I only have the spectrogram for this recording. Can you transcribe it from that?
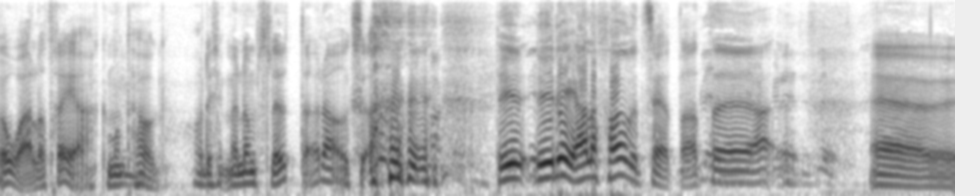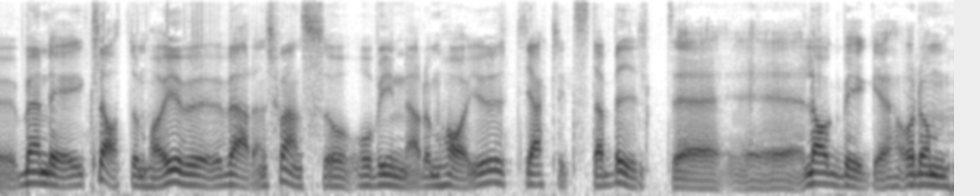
två eller tre, jag kommer inte mm. ihåg. Det, men de slutar där också. det, det, är det alla förutsätter. Att, äh, Eh, men det är klart, de har ju världens chans att, att vinna. De har ju ett jäkligt stabilt eh, eh lagbygge och de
